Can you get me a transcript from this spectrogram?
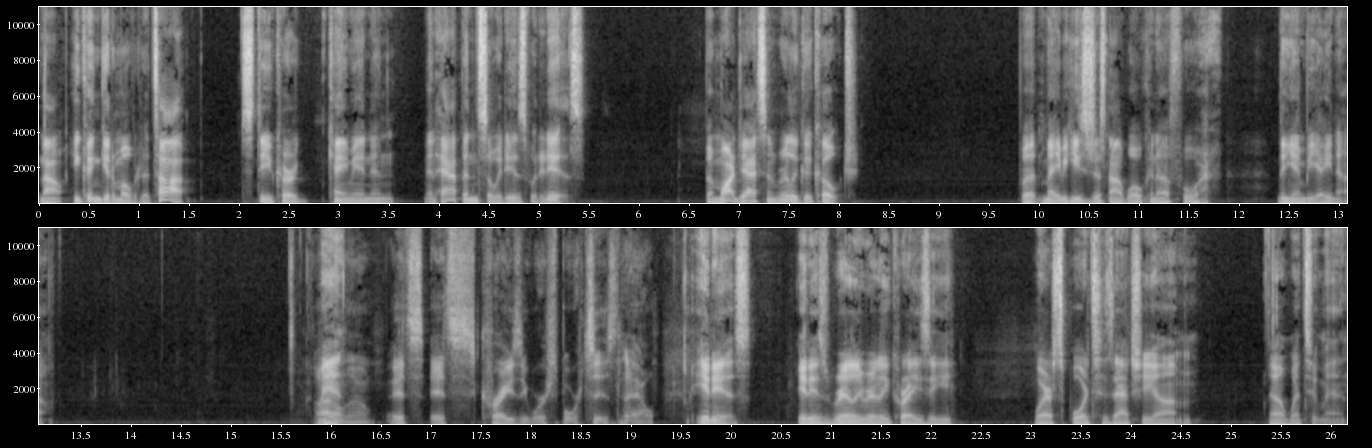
Now, he couldn't get him over the top. Steve Kerr came in and it happened, so it is what it is. But Mark Jackson, really good coach. But maybe he's just not woke enough for the NBA now. Man. I don't know. It's it's crazy where sports is now. It is. It is really really crazy where sports has actually um uh, went to man.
